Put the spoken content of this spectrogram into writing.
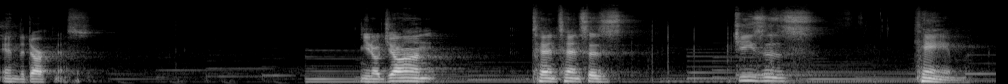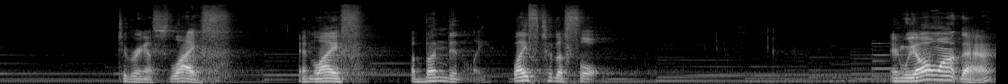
in the darkness. You know, John 10:10 10, 10 says Jesus came to bring us life and life abundantly, life to the full. And we all want that.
